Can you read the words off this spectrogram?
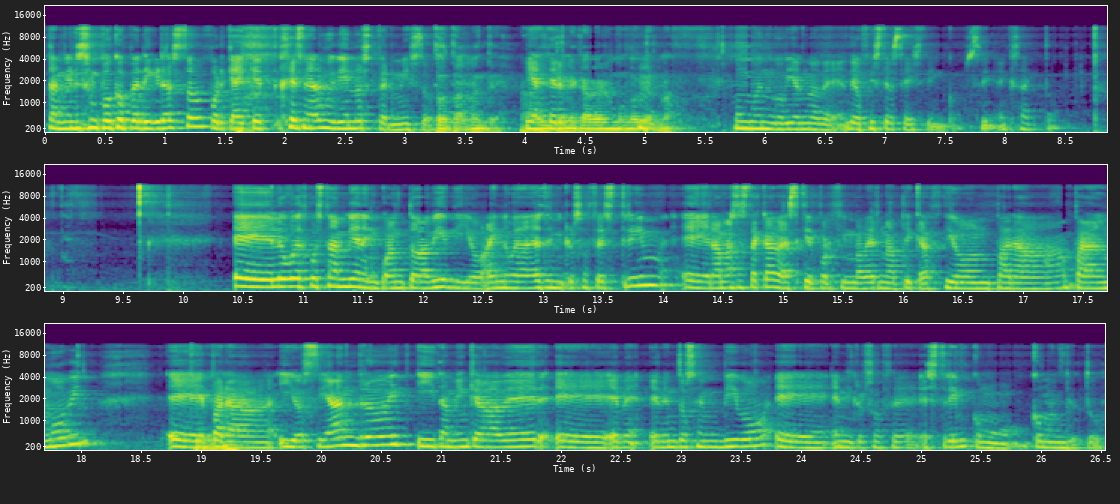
también es un poco peligroso porque hay que gestionar muy bien los permisos. Totalmente, Y hacer- tiene que haber un buen gobierno. Un buen gobierno de, de Office 365, sí, exacto. Eh, luego después también en cuanto a vídeo hay novedades de Microsoft Stream. Eh, la más destacada es que por fin va a haber una aplicación para, para el móvil, eh, para iOS y Android y también que va a haber eve- eventos en vivo en Microsoft Stream como, como en YouTube,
